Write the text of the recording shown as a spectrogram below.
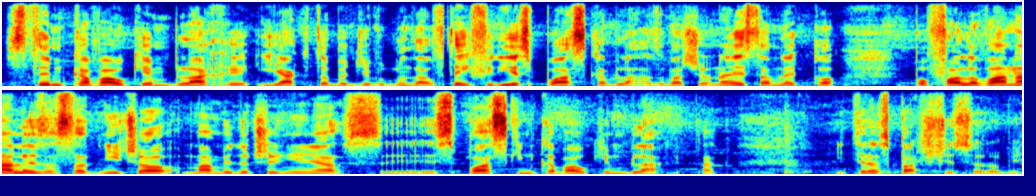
z tym kawałkiem blachy i jak to będzie wyglądało. W tej chwili jest płaska blacha. Zobaczcie, ona jest tam lekko pofalowana, ale zasadniczo mamy do czynienia z, z płaskim kawałkiem blachy. Tak? I teraz patrzcie, co robię.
